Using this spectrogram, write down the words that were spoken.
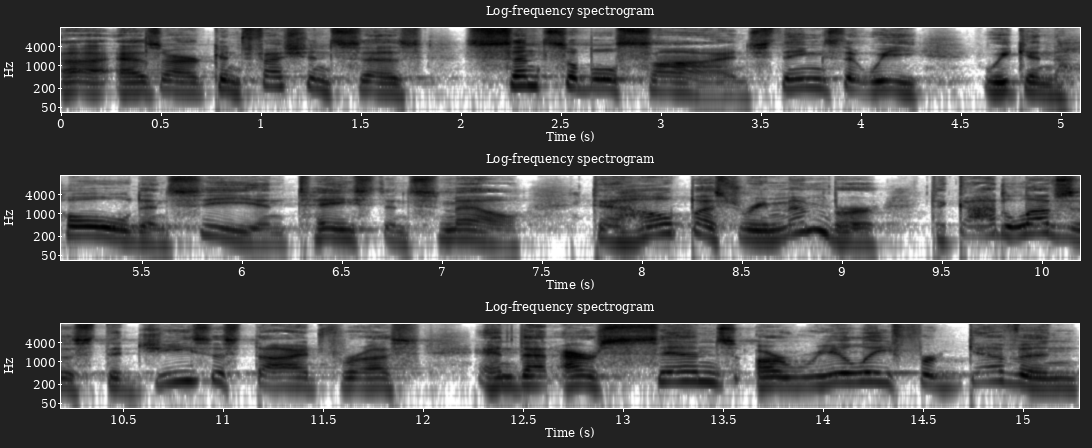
uh, as our confession says, sensible signs, things that we, we can hold and see and taste and smell to help us remember that God loves us, that Jesus died for us, and that our sins are really forgiven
